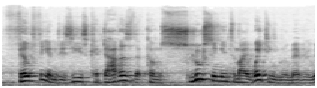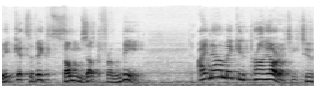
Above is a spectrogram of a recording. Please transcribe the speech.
filthy and diseased cadavers that come sluicing into my waiting room every week gets a big thumbs up from me. I now make it a priority to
